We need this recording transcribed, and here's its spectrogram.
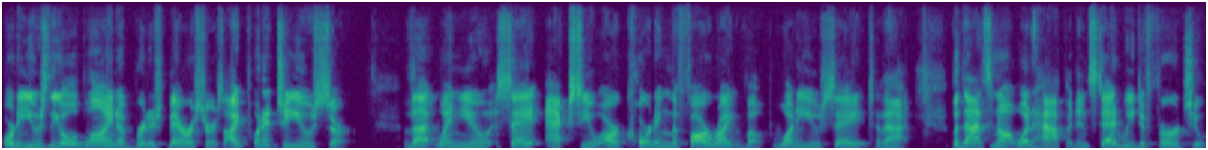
Or to use the old line of British barristers, I put it to you, sir, that when you say X, you are courting the far right vote. What do you say to that? But that's not what happened. Instead, we defer to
